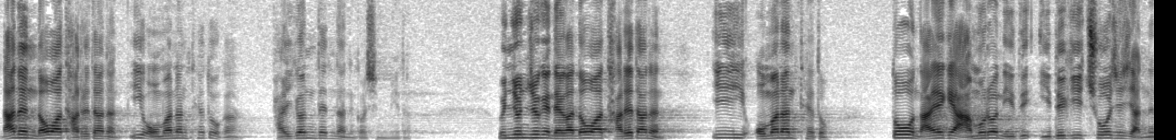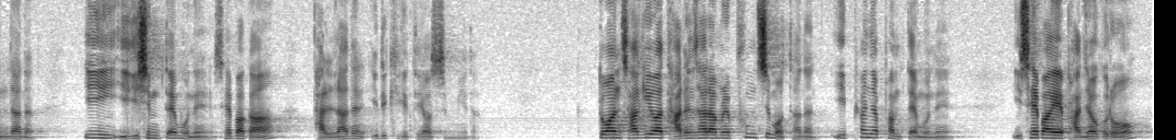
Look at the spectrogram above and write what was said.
나는 너와 다르다는 이 오만한 태도가 발견된다는 것입니다. 은연중에 내가 너와 다르다는 이 오만한 태도, 또 나에게 아무런 이득, 이 주어지지 않는다는 이 이기심 때문에 세바가 반란을 일으키게 되었습니다. 또한 자기와 다른 사람을 품지 못하는 이 편협함 때문에 이 세바의 반역으로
